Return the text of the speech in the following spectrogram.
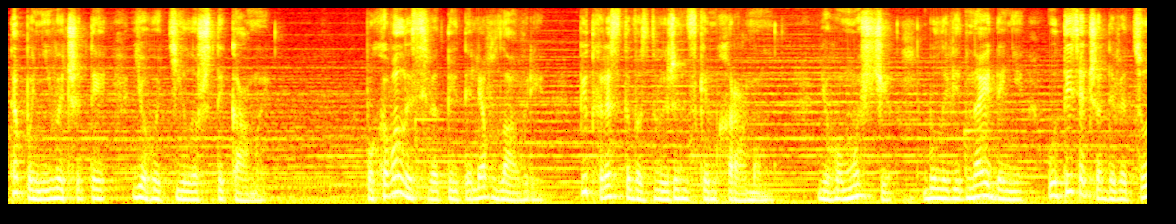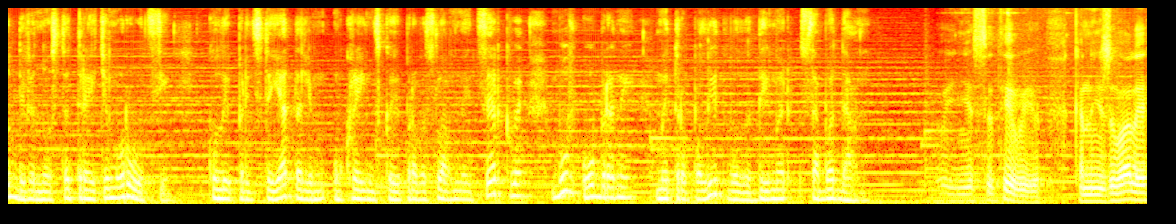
та понівечити його тіло штиками. Поховали святителя в лаврі під Хрестово-Здвиженським храмом. Його мощі були віднайдені у 1993 році, коли предстоятелем Української православної церкви був обраний митрополит Володимир Сабодан. Ініціативою канонізували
